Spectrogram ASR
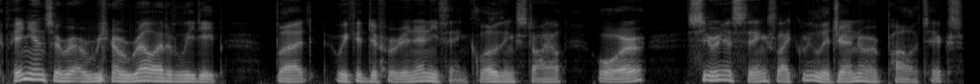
opinions or you know, relatively deep, but we could differ in anything, clothing style, or serious things like religion or politics.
